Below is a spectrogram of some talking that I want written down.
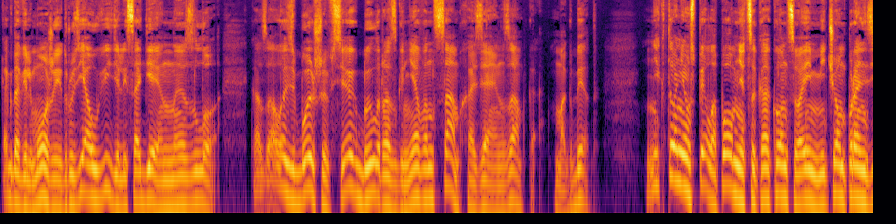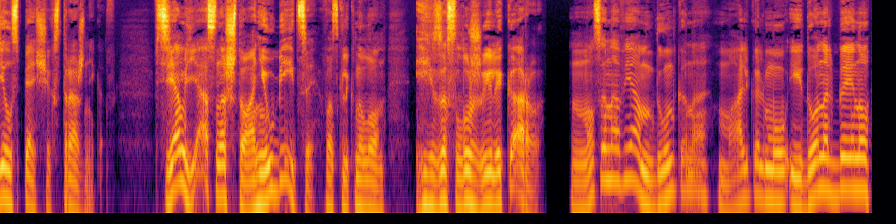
когда вельможи и друзья увидели содеянное зло. Казалось, больше всех был разгневан сам хозяин замка, Макбет. Никто не успел опомниться, как он своим мечом пронзил спящих стражников. «Всем ясно, что они убийцы!» — воскликнул он. «И заслужили кару!» Но сыновьям Дункана, Малькольму и Дональбейну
